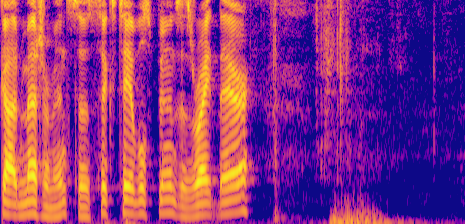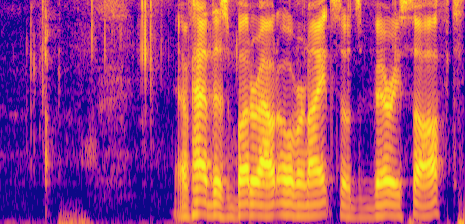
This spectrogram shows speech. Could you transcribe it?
got measurements, so six tablespoons is right there. I've had this butter out overnight, so it's very soft.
